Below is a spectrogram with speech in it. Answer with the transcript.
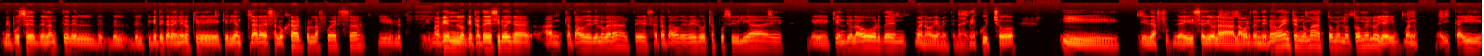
me puse delante del, del, del, piquete de carabineros que quería entrar a desalojar por la fuerza y, y, más bien lo que traté de decir, oiga, han tratado de dialogar antes, ha tratado de ver otras posibilidades eh, quién dio la orden, bueno, obviamente nadie me escuchó y, de, ahí se dio la, orden de no entren nomás, tómenlo, tómenlo y ahí, bueno, ahí caí,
